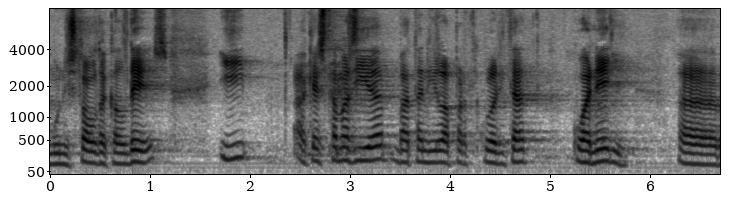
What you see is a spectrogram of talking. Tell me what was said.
Monistol de Calders i aquesta masia va tenir la particularitat quan ell, eh,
